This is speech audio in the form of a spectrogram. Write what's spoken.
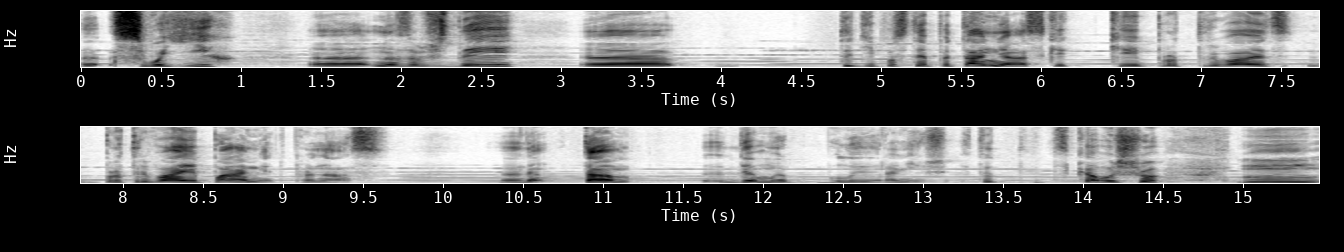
е, своїх е, назавжди, е, тоді постає питання: а скільки протриває, протриває пам'ять про нас Е, там, де ми були раніше. І тут цікаво, що е, е,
